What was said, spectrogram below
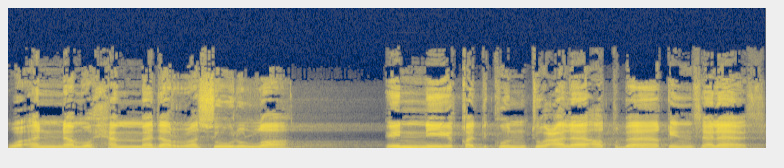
وأن محمد رسول الله، إني قد كنت على أطباق ثلاث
